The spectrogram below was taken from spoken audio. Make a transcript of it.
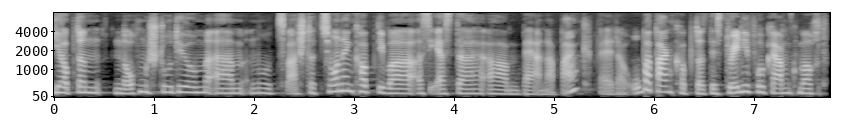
Ich habe dann nach dem Studium ähm, nur zwei Stationen gehabt. Ich war als erster ähm, bei einer Bank, bei der Oberbank, habe dort das Trainee-Programm gemacht,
